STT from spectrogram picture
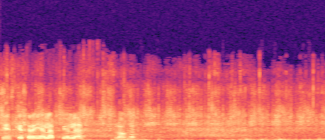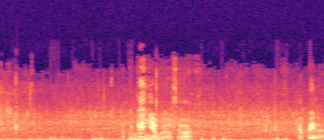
Si es que traía la piola floja. Está pequeña, güey, o se va. ¿Qué opinas?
